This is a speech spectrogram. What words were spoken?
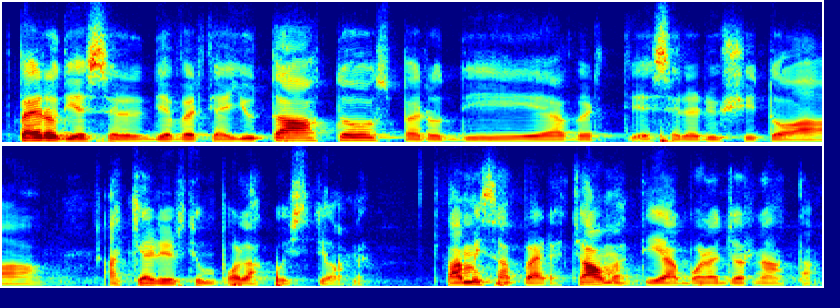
Spero di, essere, di averti aiutato, spero di averti, essere riuscito a, a chiarirti un po' la questione. Fammi sapere. Ciao Mattia, buona giornata.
